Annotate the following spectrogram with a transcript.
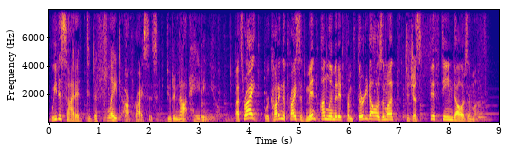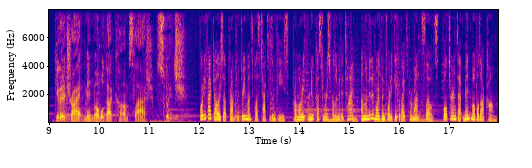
we decided to deflate our prices due to not hating you. That's right. We're cutting the price of Mint Unlimited from $30 a month to just $15 a month. Give it a try at mintmobile.com slash switch. $45 upfront for three months plus taxes and fees. Promote for new customers for limited time. Unlimited more than 40 gigabytes per month. Slows. Full terms at mintmobile.com.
